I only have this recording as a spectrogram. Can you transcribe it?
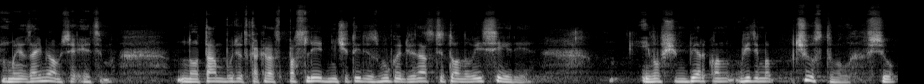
мы займемся этим. Но там будет как раз последние четыре звука 12-тоновой серии. И, в общем, Берг, он, видимо, чувствовал всю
